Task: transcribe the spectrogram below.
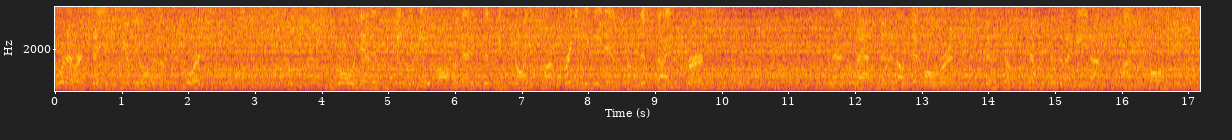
to whatever extent you can hear me over the port, the goal again is to keep the heat off of that existing joint. So I'm bringing the heat in from this side first, and then at the last minute I'll dip over and, and finish up the temperature that I need on, on the bone piece, the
